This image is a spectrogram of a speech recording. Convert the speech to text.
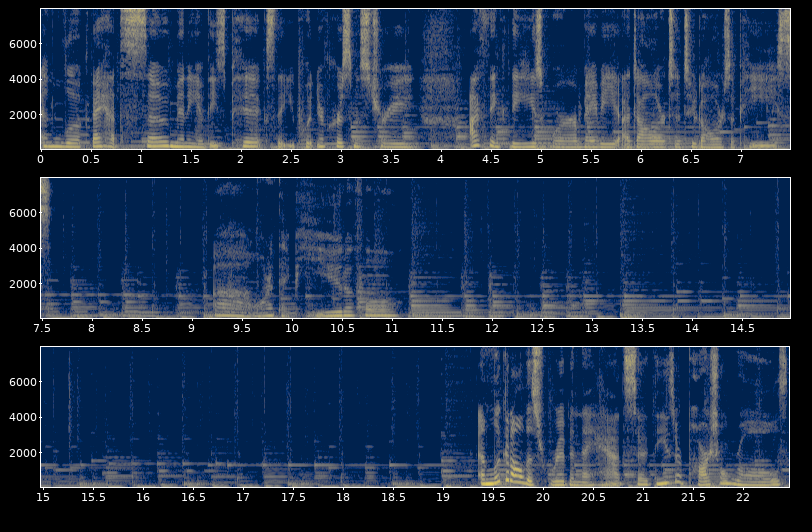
And look, they had so many of these picks that you put in your Christmas tree. I think these were maybe a dollar to two dollars a piece. Oh, aren't they beautiful? And look at all this ribbon they had. So these are partial rolls,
